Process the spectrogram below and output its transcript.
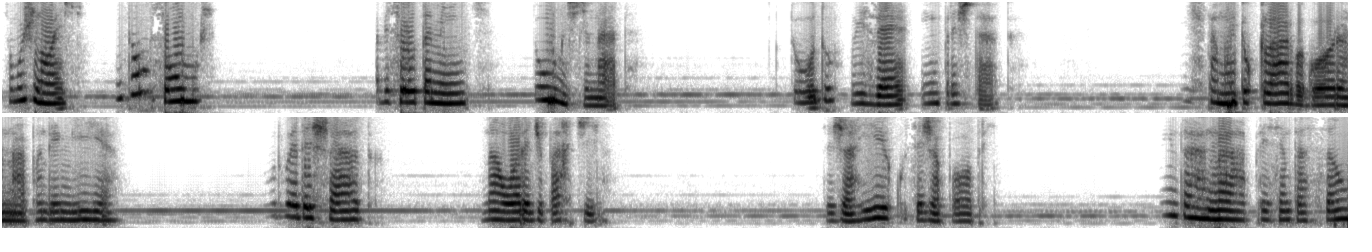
somos nós. Então não somos absolutamente donos de nada. Tudo nos é emprestado. Está muito claro agora na pandemia. Tudo é deixado na hora de partir. Seja rico, seja pobre. Ainda na apresentação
